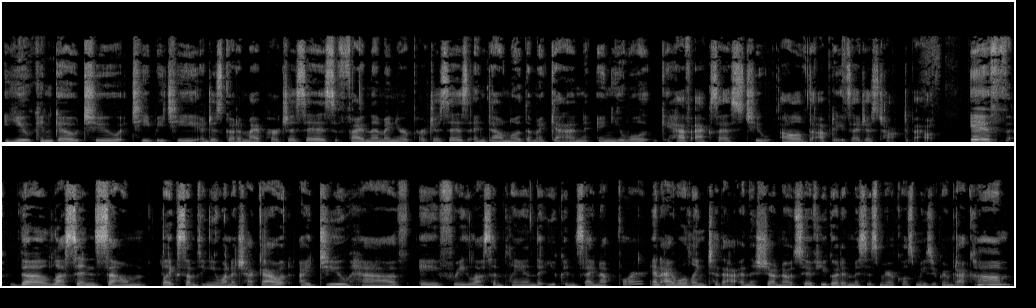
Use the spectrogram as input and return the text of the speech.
you can go to TPT and just go to my purchases, find them in your purchases, and download them again. And you will have access to all of the updates I just talked about. If the lessons sound like something you want to check out, I do have a free lesson plan that you can sign up for, and I will link to that in the show notes. So if you go to mrsmiraclesmusicroom.com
